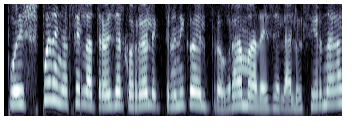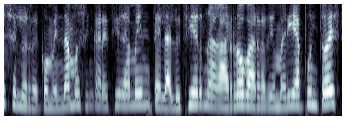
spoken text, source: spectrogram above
pues pueden hacerlo a través del correo electrónico del programa. Desde la Luciérnaga se lo recomendamos encarecidamente, la luciérnaga.radiomaría.es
